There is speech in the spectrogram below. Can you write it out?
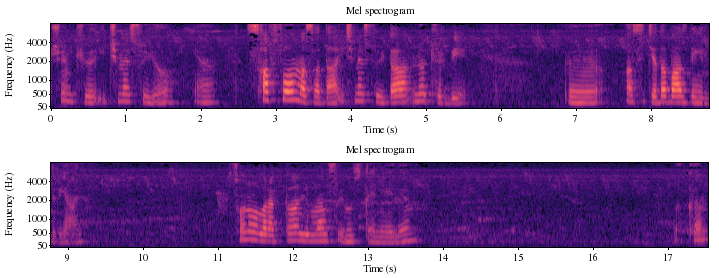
Çünkü içme suyu yani saf su olmasa da içme suyu da nötr bir e, asit ya da baz değildir yani. Son olarak da limon suyumuzu deneyelim. Bakın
